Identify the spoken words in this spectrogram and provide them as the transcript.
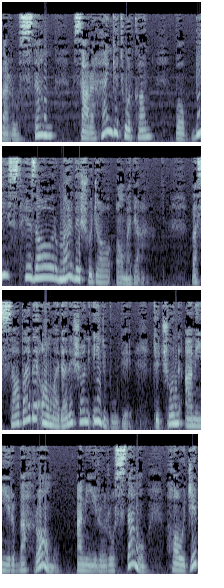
و رستم سرهنگ ترکان با بیست هزار مرد شجاع آمده اند. و سبب آمدنشان این بوده که چون امیر بهرام و امیر رستم و حاجب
